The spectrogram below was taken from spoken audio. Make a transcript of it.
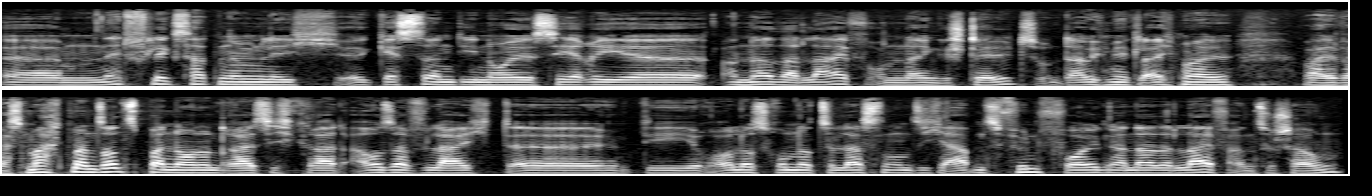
ähm, Netflix hat nämlich äh, gestern die neue Serie Another Life online gestellt und da habe ich mir gleich mal, weil was macht man sonst bei 39 Grad, außer vielleicht äh, die Rollos runterzulassen und sich abends fünf Folgen Another Life anzuschauen?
